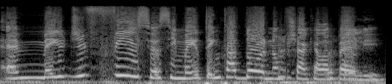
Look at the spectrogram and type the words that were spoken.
é meio difícil, assim, meio tentador não puxar aquela pele.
